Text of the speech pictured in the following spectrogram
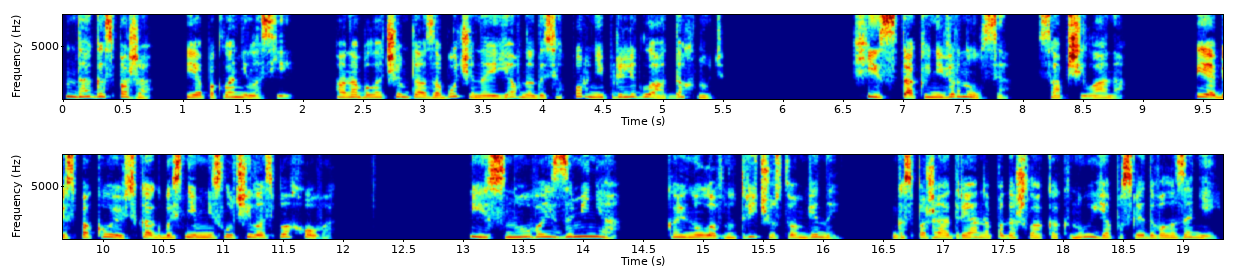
«Да, госпожа», – я поклонилась ей. Она была чем-то озабочена и явно до сих пор не прилегла отдохнуть. «Хис так и не вернулся», – сообщила она. «Я беспокоюсь, как бы с ним не случилось плохого». «И снова из-за меня», – кольнула внутри чувством вины. Госпожа Адриана подошла к окну, и я последовала за ней.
